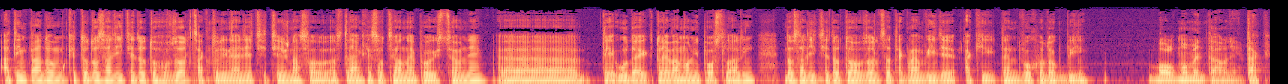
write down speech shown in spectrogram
A tým pádom, keď to dosadíte do toho vzorca, ktorý nájdete tiež na so, stránke sociálnej poisťovne, e, tie údaje, ktoré vám oni poslali, dosadíte do toho vzorca, tak vám vyjde, aký ten dôchodok by bol momentálne. Tak.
